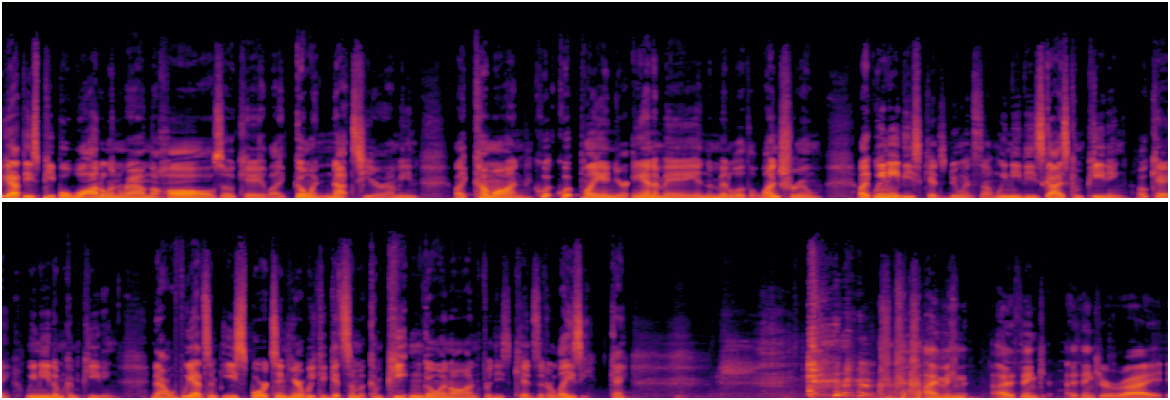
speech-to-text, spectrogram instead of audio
We got these people waddling around the halls, okay, like going nuts here. I mean, like, come on, quit, quit playing your anime in the middle of the lunchroom. Like, we need these kids doing something. We need these guys competing, okay? We need them competing. Now, if we had some esports in here, we could get some competing going on for these kids that are lazy, okay? I mean, I think I think you're right,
